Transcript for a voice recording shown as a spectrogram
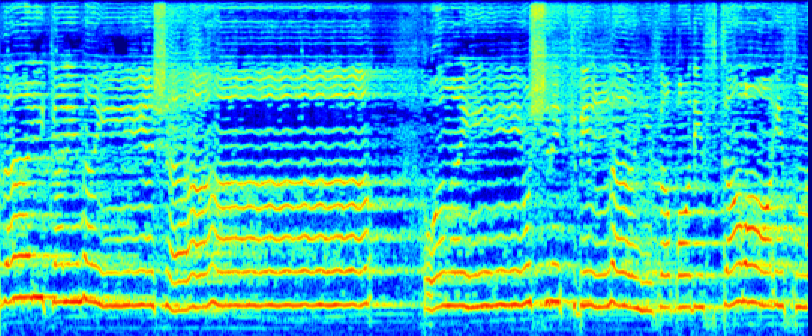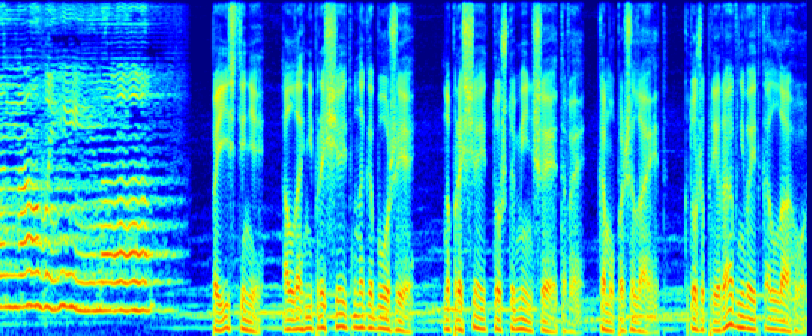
ذلك لمن يشاء يشرك بالله فقد افترى إثما عظيما Поистине, Аллах не прощает многобожие, но прощает то, что меньше этого, кому пожелает. Кто же приравнивает к Аллаху,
